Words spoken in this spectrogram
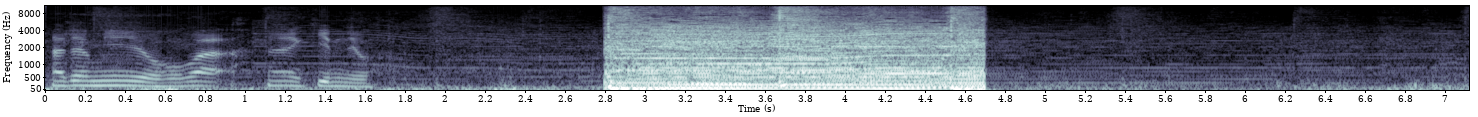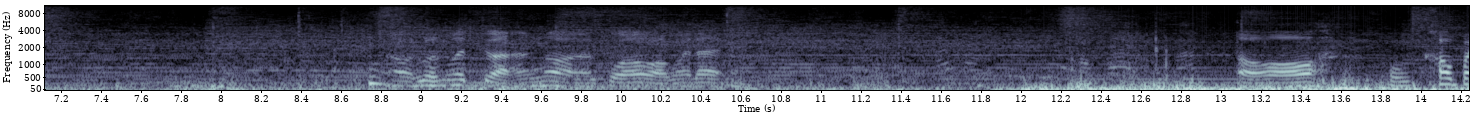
น่าจะมีอยู่ผมว่าน่าจะกินอยู่เอารถมาจอดข้างนอกกลัวออกไม่ได้ อ๋อ ผมเข้าไป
